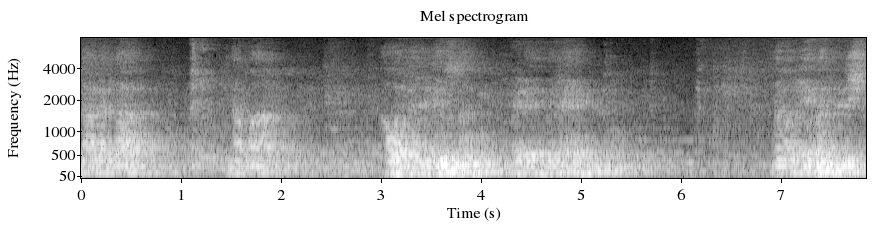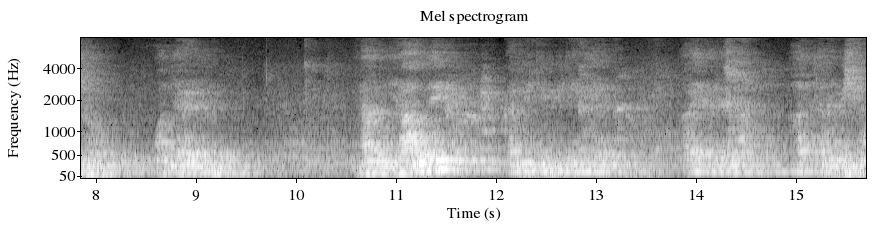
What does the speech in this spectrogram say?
ನಾವೆಲ್ಲ ನಮ್ಮ ಅವತ್ತಿನ ದಿವಸ ಹೇಳಿದ ಮೇಲೆ ನಮ್ಮ ಲೇಬರ್ ಮಿನಿಸ್ಟ್ರು ಒಂದೇ ಹೇಳಿದರು ನಾನು ಯಾವುದೇ ಕಮಿಟಿ ಮೀಟಿಂಗ್ಗೆ ಐದರಿಂದ ಹತ್ತು ವಿಷಯ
